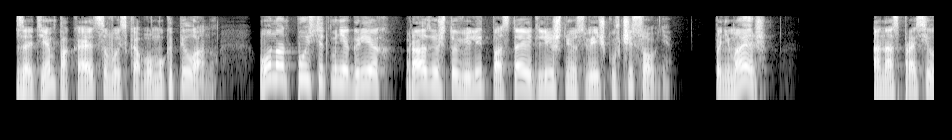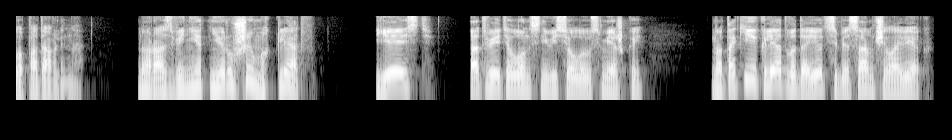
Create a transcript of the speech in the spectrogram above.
Затем покаяться войсковому капеллану. Он отпустит мне грех, разве что велит поставить лишнюю свечку в часовне. Понимаешь? Она спросила подавленно. Но разве нет нерушимых клятв? Есть, ответил он с невеселой усмешкой. Но такие клятвы дает себе сам человек.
